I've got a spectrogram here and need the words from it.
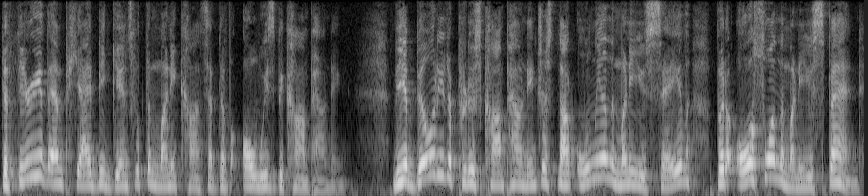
The theory of MPI begins with the money concept of always be compounding. The ability to produce compound interest not only on the money you save, but also on the money you spend.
